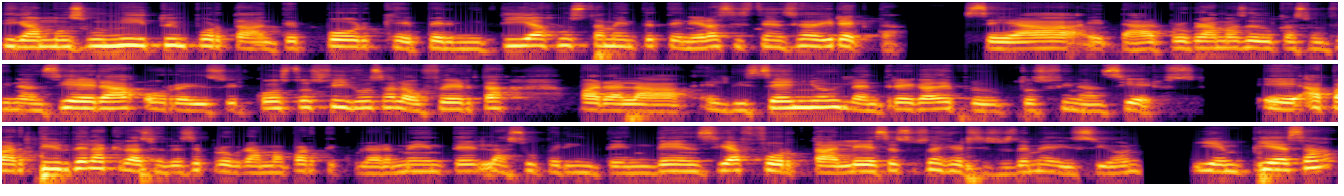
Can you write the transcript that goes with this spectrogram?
digamos, un hito importante porque permitía justamente tener asistencia directa sea eh, dar programas de educación financiera o reducir costos fijos a la oferta para el diseño y la entrega de productos financieros. Eh, a partir de la creación de ese programa particularmente, la superintendencia fortalece sus ejercicios de medición y empieza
